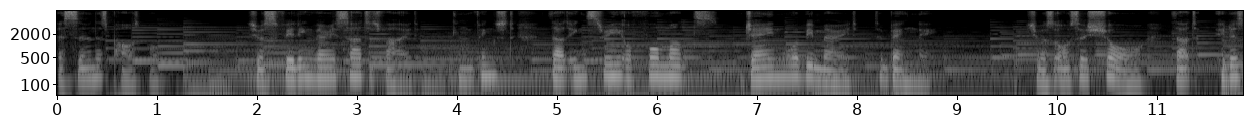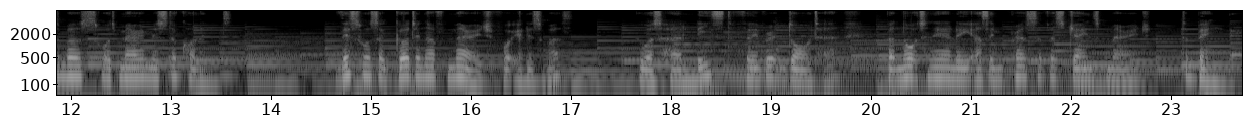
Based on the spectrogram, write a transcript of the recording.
as soon as possible. She was feeling very satisfied, convinced that in three or four months Jane would be married to Bingley. She was also sure that Elizabeth would marry Mr. Collins. This was a good enough marriage for Elizabeth, who was her least favorite daughter, but not nearly as impressive as Jane's marriage to Bingley.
